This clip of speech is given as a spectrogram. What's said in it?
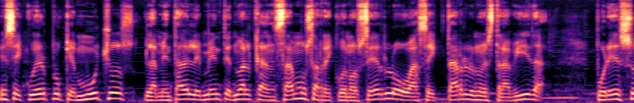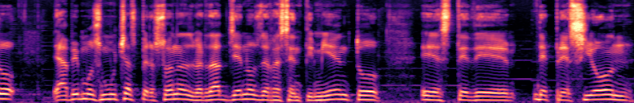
ese cuerpo que muchos lamentablemente no alcanzamos a reconocerlo o aceptarlo en nuestra vida. Por eso habemos muchas personas, ¿verdad?, llenos de resentimiento, este, de depresión,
